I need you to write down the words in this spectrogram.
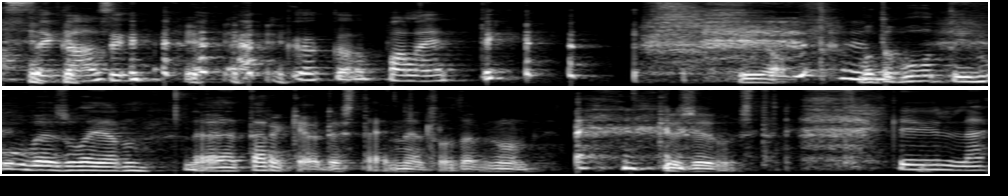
sekaisin koko paletti. Joo, mutta puhuttiin UV-suojan tärkeydestä ennen tuota minun kysymystäni. Kyllä.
